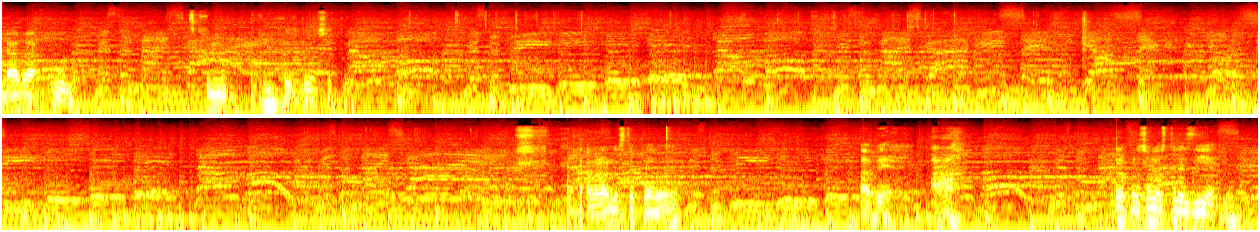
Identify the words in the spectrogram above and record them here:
Grada 1. Es que no, cabrón este pedo, ¿eh? A ver. Ah. Bueno, pero son los tres días, ¿no?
